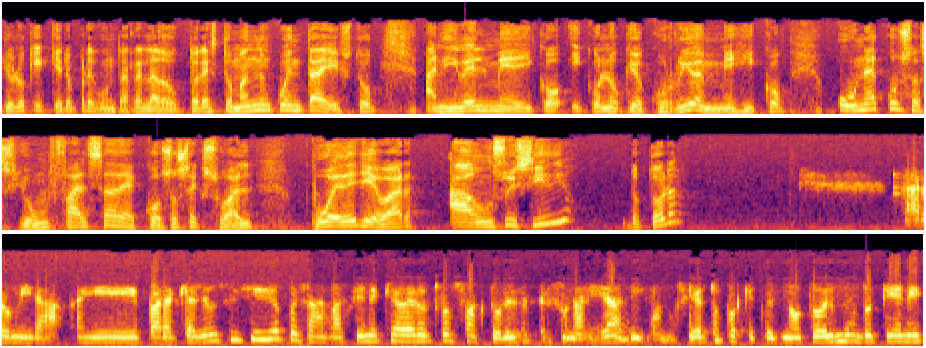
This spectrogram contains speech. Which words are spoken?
Yo lo que quiero preguntarle a la doctora es, tomando en cuenta esto a nivel médico y con lo que ocurrió en México, ¿una acusación falsa de acoso sexual puede llevar a un suicidio, doctora? Claro, mira, eh, para que haya un suicidio, pues además tiene que haber otros factores de personalidad, digamos, ¿cierto? Porque pues no todo el mundo tiene,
